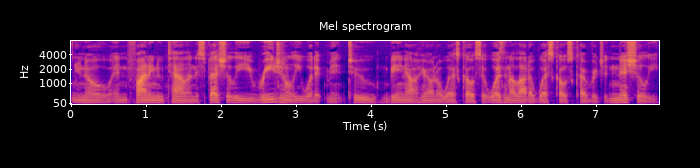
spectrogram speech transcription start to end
you know, and finding new talent, especially regionally, what it meant to being out here on the West Coast. It wasn't a lot of West Coast coverage initially.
